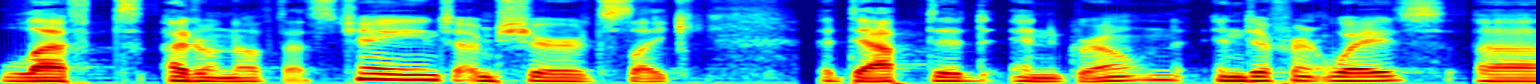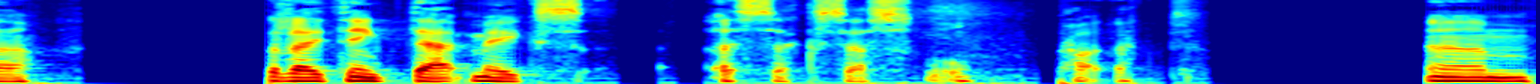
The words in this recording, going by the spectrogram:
left, I don't know if that's changed. I'm sure it's like adapted and grown in different ways. Uh, but I think that makes a successful product. Um,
